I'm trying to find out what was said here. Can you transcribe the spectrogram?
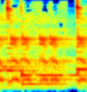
dub, dub, dub, dub, dub.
